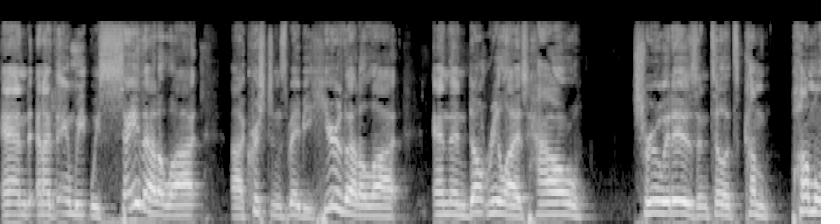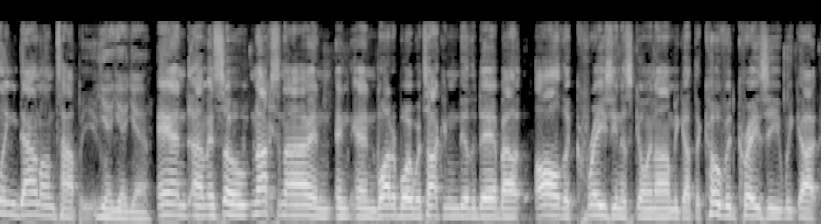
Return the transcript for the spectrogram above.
And and I think we, we say that a lot. Uh, Christians maybe hear that a lot and then don't realize how true it is until it's come pummeling down on top of you. Yeah, yeah, yeah. And um, and so Knox and I and, and, and Waterboy were talking the other day about all the craziness going on. We got the COVID crazy, we got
